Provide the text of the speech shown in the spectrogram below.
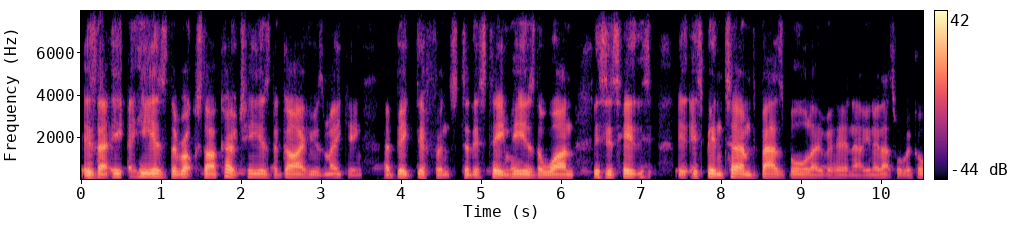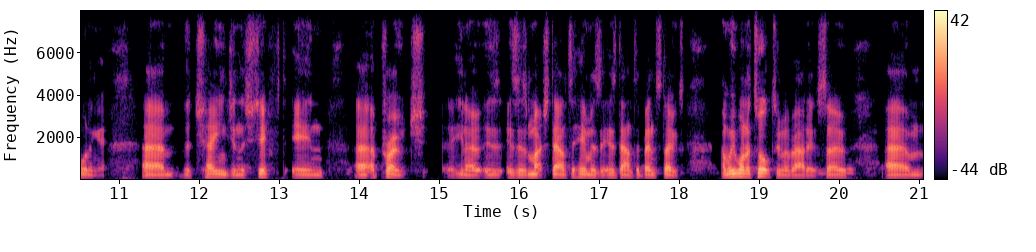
is that he, he is the rock star coach. He is the guy who is making a big difference to this team. He is the one. This is his. It's been termed Baz Ball over here now. You know that's what we're calling it. Um, the change and the shift in uh, approach, you know, is, is as much down to him as it is down to Ben Stokes, and we want to talk to him about it. So. Um,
